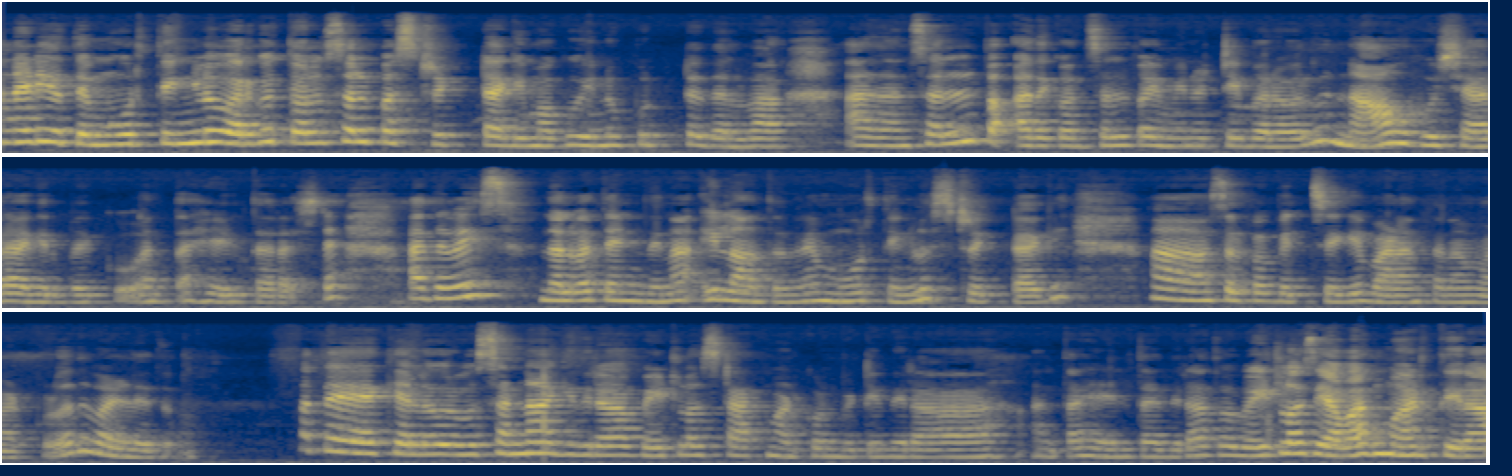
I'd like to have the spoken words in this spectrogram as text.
ನಡೆಯುತ್ತೆ. ಮೂರು ತಿಂಗಳವರೆಗೂ ತೊಲ್, ಸ್ವಲ್ಪ ಸ್ಟ್ರಿಕ್ಟಾಗಿ ಮಗು ಇನ್ನೂ ಪುಟ್ಟದಲ್ವಾ? ಅದೊಂದು ಸ್ವಲ್ಪ, ಅದಕ್ಕೊಂದು ಸ್ವಲ್ಪ ಇಮ್ಯುನಿಟಿ ಬರೋವರೆಗೂ ನಾವು ಹುಷಾರಾಗಿರಬೇಕು ಅಂತ ಹೇಳ್ತಾರಷ್ಟೇ. ಅದರ್ವೈಸ್ ನಲ್ವತ್ತೆಂಟು ದಿನ ಇಲ್ಲ ಅಂತಂದರೆ ಮೂರು ತಿಂಗಳು ಸ್ಟ್ರಿಕ್ಟಾಗಿ ಸ್ವಲ್ಪ ಬೆಚ್ಚಗೆ ಬಾಣಂತನ ಮಾಡ್ಕೊಳ್ಳೋದು ಒಳ್ಳೆಯದು ಮತ್ತೆ ಕೆಲವರು ಸಣ್ಣ ಆಗಿದ್ದೀರಾ ವೆಯ್ಟ್ ಲಾಸ್ ಸ್ಟಾರ್ಟ್ ಮಾಡ್ಕೊಂಡು ಬಿಟ್ಟಿದ್ದೀರಾ ಅಂತ ಹೇಳ್ತಾ ಇದ್ದೀರಾ? ಅಥವಾ ವೆಯ್ಟ್ ಲಾಸ್ ಯಾವಾಗ ಮಾಡ್ತೀರಾ?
